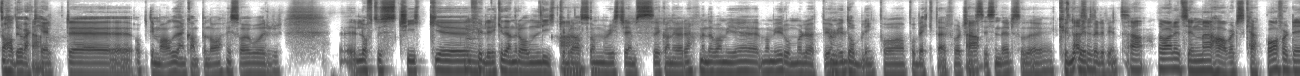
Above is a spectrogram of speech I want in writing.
Det hadde jo vært Ja. helt uh, optimal i den kampen òg. Vi så jo hvor Loftus Cheek eh, fyller ikke den rollen like bra som Reece James kan gjøre. Men det var mye, var mye rom å løpe i og mye dobling på, på back der for Chelsea sin del, så det kunne blitt synes- veldig fint. Ja, Det var litt synd med Havertz cap òg, for de,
